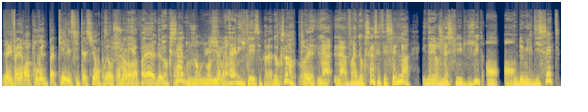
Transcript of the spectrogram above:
Les, Il fallait retrouver le papier et les citations. Parce Oui, on Il n'y a pas de rappelle. doxa d'aujourd'hui. La réalité, c'est pas la doxa. Oui. La, la vraie doxa, c'était celle-là. Et d'ailleurs, je laisse Philippe tout de suite. En, en 2017,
